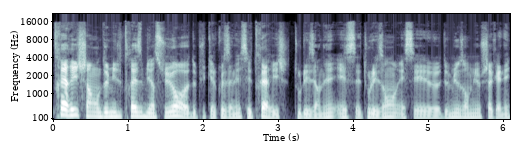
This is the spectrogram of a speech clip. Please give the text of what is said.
très riche hein, en 2013, bien sûr. Depuis quelques années, c'est très riche tous les années et c'est tous les ans et c'est de mieux en mieux chaque année.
